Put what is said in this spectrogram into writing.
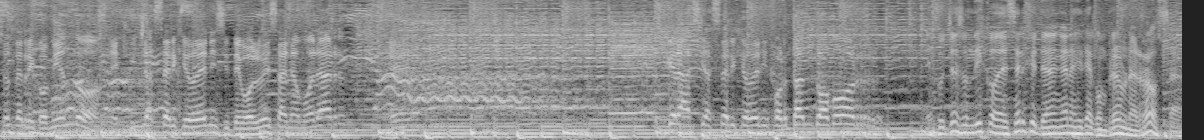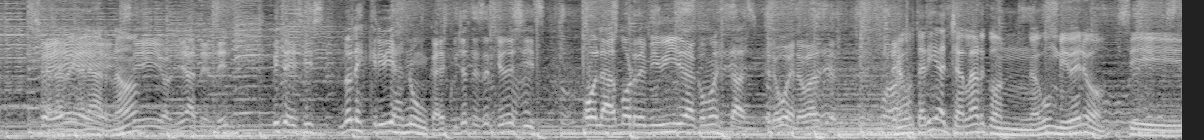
yo te recomiendo escuchar Sergio Denis y te volvés a enamorar. eh. Gracias, Sergio Denis, por tanto amor. Escuchás un disco de Sergio y te dan ganas de ir a comprar una rosa. Sí, Para regalar, ¿no? Sí, olvídate. Te- Viste, decís, no le escribías nunca. Escuchaste a Sergio Denis y decís, hola, amor de mi vida, ¿cómo estás? Pero bueno, va a ser. Me gustaría charlar con algún vivero si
